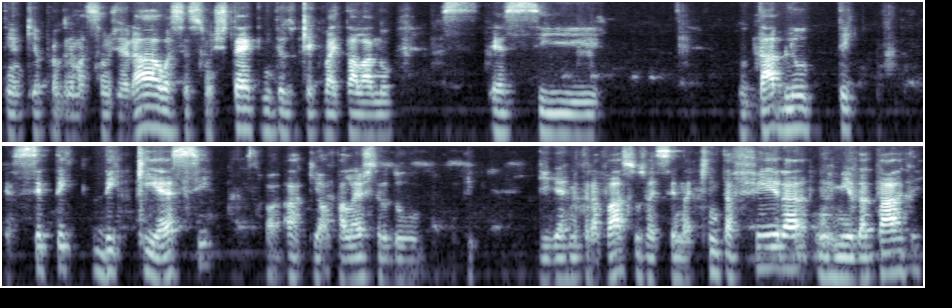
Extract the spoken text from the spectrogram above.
tenho aqui a programação geral, as sessões técnicas, o que é que vai estar lá no S... no WT, é CTDQS, ó, aqui, ó, palestra do Guilherme Travassos, vai ser na quinta-feira, uma e meia da tarde.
